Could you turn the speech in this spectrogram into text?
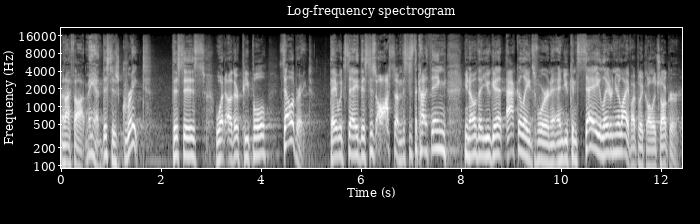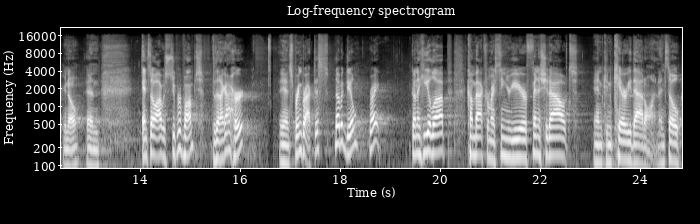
And I thought, man, this is great. This is what other people celebrate. They would say, This is awesome. This is the kind of thing, you know, that you get accolades for and, and you can say later in your life, I play college soccer, you know? And, and so I was super pumped, but then I got hurt in spring practice. No big deal, right? Gonna heal up, come back for my senior year, finish it out, and can carry that on. And so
